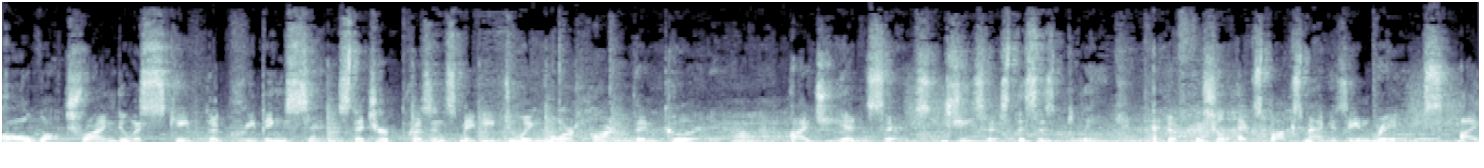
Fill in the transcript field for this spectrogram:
All while trying to escape the creeping sense that your presence may be doing more harm than good. IGN says, Jesus, this is bleak. And official Xbox magazine raves, I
